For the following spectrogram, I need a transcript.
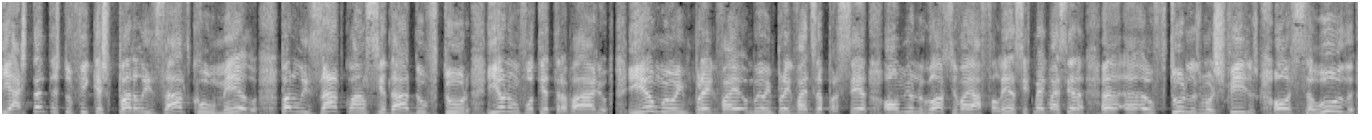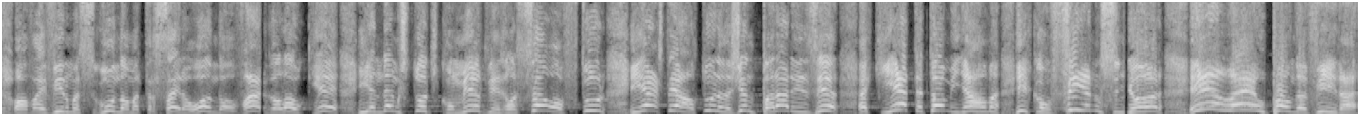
E às tantas tu ficas paralisado com o medo, paralisado com a ansiedade do futuro, e eu não vou ter trabalho, e eu, o, meu emprego vai, o meu emprego vai desaparecer, ou o meu negócio vai à falência, como é que vai ser a, a, a, o futuro dos meus filhos, ou a saúde, ou vai vir uma uma segunda, ou uma terceira onda, ou vaga, ou lá o que é, e andamos todos com medo em relação ao futuro, e esta é a altura da gente parar e dizer: aquieta-te, ó minha alma, e confia no Senhor, Ele é o pão da vida.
